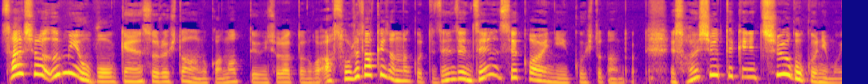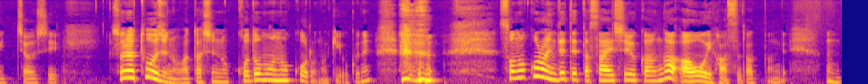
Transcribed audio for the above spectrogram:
最初は海を冒険する人なのかなっていう印象だったのがあそれだけじゃなくて全然全世界に行く人なんだって。最終的に中国にも行っちゃうしそれは当時の私の子供の頃の記憶ね。その頃に出てた最終巻が「青いハス」だったんで、うん、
